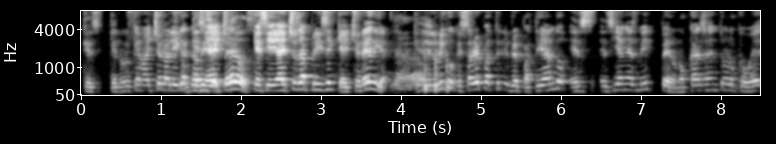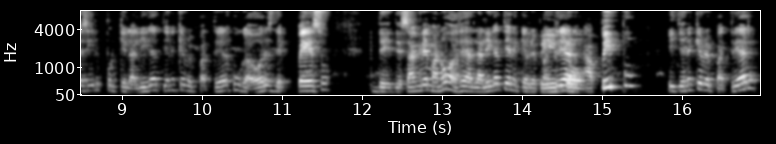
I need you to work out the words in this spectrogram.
que es, que no, que no ha hecho la liga, que se ha hecho, que sí ha hecho Saprissa y que ha hecho Heredia. Que el único que está repatri- repatriando es, es Ian Smith, pero no calza dentro de lo que voy a decir, porque la liga tiene que repatriar jugadores de peso, de, de sangre manoa. O sea, la liga tiene que repatriar Pipo. a Pipo y tiene que repatriar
